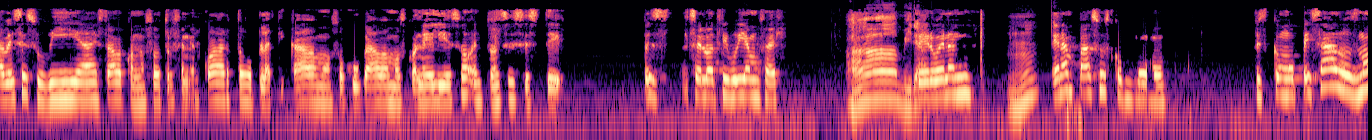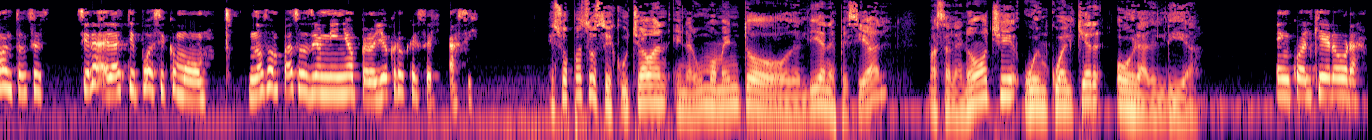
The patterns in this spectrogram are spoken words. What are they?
a veces subía, estaba con nosotros en el cuarto, o platicábamos o jugábamos con él y eso, entonces este, pues se lo atribuíamos a él. Ah, mira. Pero eran, eran pasos como, pues como pesados, ¿no? Entonces, sí era, era tipo así como, no son pasos de un niño, pero yo creo que es el- así. ¿Esos pasos se escuchaban en algún momento del día en especial? ¿Más a la noche o en cualquier hora del día? En cualquier hora,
